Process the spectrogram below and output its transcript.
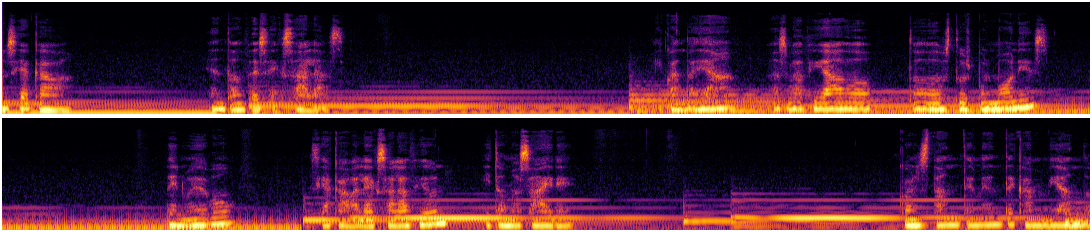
Se acaba. Entonces exhalas. Y cuando ya has vaciado todos tus pulmones, de nuevo se acaba la exhalación y tomas aire. Constantemente cambiando.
